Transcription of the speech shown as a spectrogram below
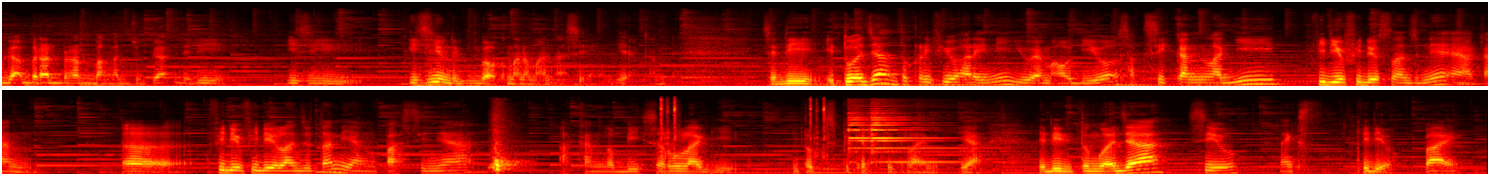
nggak berat-berat banget juga, jadi easy easy untuk dibawa ke mana-mana sih, ya kan. Jadi itu aja untuk review hari ini UM Audio. Saksikan lagi video-video selanjutnya yang akan eh, video-video uh, lanjutan yang pastinya akan lebih seru lagi untuk speaker-speaker lain ya. Jadi ditunggu aja. See you next video. Bye.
